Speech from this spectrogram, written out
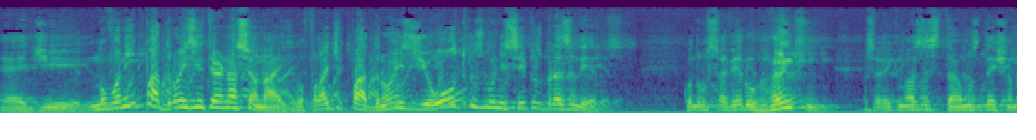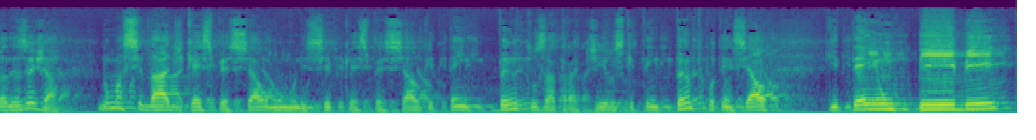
é, de. Não vou nem padrões internacionais, vou falar de padrões de outros municípios brasileiros. Quando você vai ver o ranking, você vê que nós estamos deixando a desejar. Numa cidade que é especial, num município que é especial, que tem tantos atrativos, que tem tanto potencial, que tem um PIB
